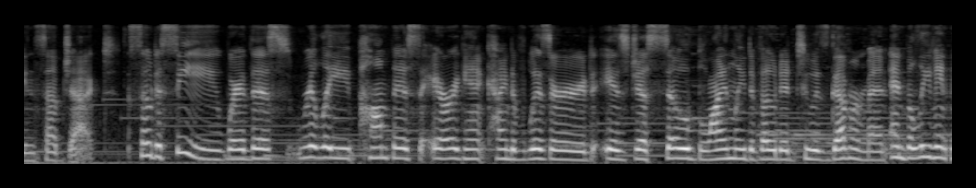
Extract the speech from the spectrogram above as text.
fascinating subject. So to see where this really pompous, arrogant kind of wizard is just so blindly devoted to his government and believing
